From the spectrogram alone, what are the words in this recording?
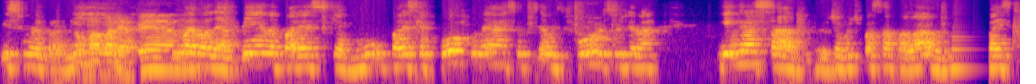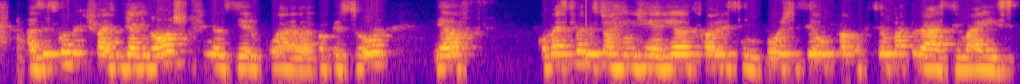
isso não é para mim. Não vai valer a pena. Não vai valer a pena, parece que é, parece que é pouco, né? Se eu fizer um esforço, gerar... E é engraçado, eu já vou te passar a palavra, mas às vezes quando a gente faz um diagnóstico financeiro com a, com a pessoa e ela começa a fazer sua reengenharia, ela descobre assim, poxa, se eu, se eu faturasse mais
